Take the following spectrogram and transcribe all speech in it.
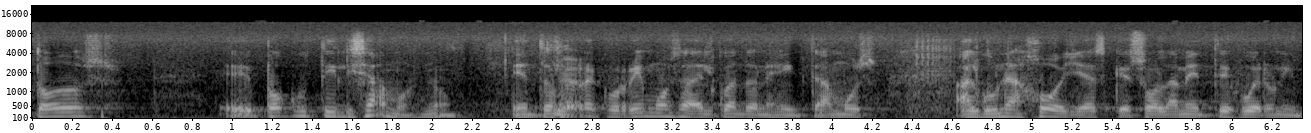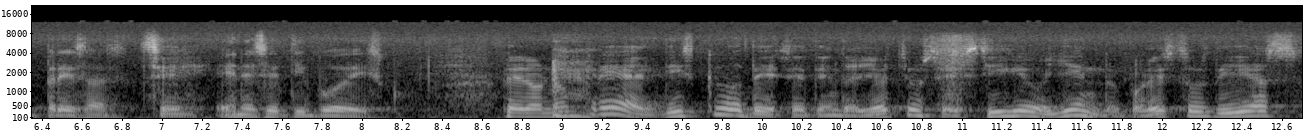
todos eh, poco utilizamos, ¿no? Entonces Claro. recurrimos a él cuando necesitamos algunas joyas que solamente fueron impresas Sí. en ese tipo de disco. Pero no crea, el disco de 78 se sigue oyendo. Por estos días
